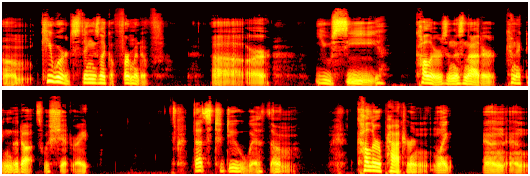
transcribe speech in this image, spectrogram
um, keywords, things like affirmative, uh, or you see colors and this and that, or connecting the dots with shit, right? That's to do with, um, color pattern, like, and, and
